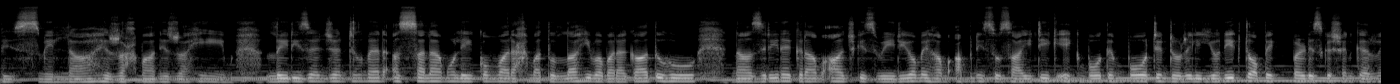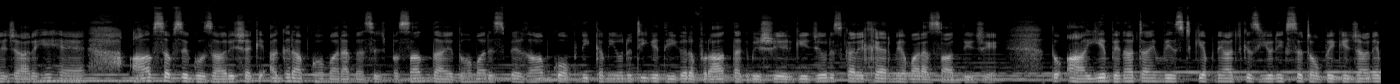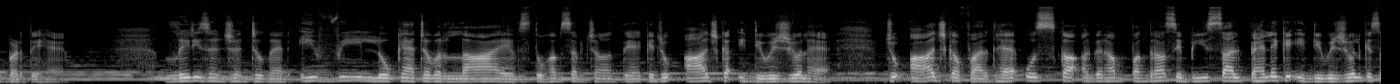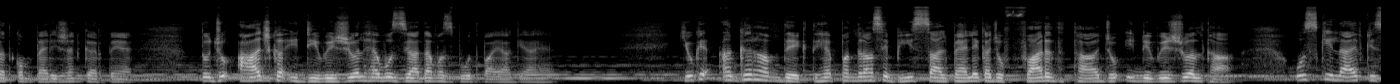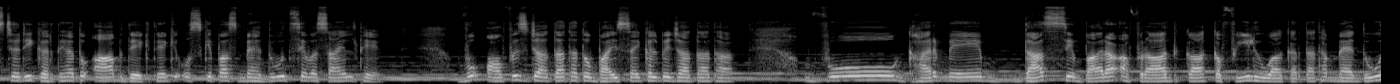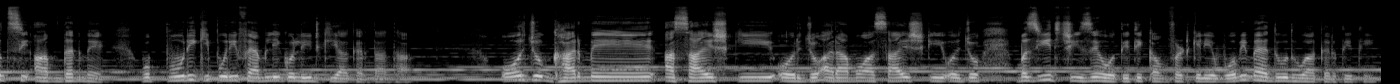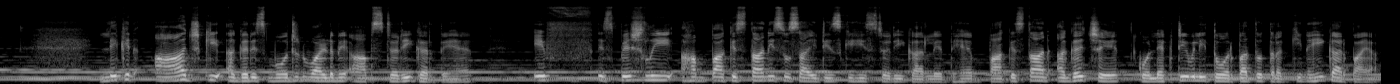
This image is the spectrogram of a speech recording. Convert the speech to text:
बिस्मिल्लाहिर्रहमानिर्रहीम ladies and gentleman अस्सलाम वालेकुम व रहमतुल्लाहि व बरकातुहू नाजरीन कराम आज की इस वीडियो में हम अपनी सोसाइटी के एक बहुत इम्पोर्टेंट और रियली यूनिक टॉपिक पर डिस्कशन करने जा रहे हैं आप सबसे गुजारिश है कि अगर आपको हमारा मैसेज पसंद आए तो हमारे इस पैगाम को अपनी कम्यूनिटी के दीगर अफराद तक भी शेयर कीजिए और इस इसका खैर में हमारा साथ दीजिए तो आइए बिना टाइम वेस्ट किए अपने आज के इस यूनिक से टॉपिक की जाने बढ़ते हैं ladies and gentleman if we look at our lives तो हम सब जानते हैं कि जो आज का इंडिविजुअल है, जो आज का फ़र्द है, उसका अगर हम 15 से 20 साल पहले के इंडिविजुअल के साथ कंपैरिजन करते हैं तो जो आज का इंडिविजुअल है, वो ज़्यादा मज़बूत पाया गया है। क्योंकि अगर हम देखते हैं 15 से 20 साल पहले का जो फ़र्द था, जो इंडिविजुअल था, उसकी लाइफ की स्टडी करते हैं तो आप देखते हैं कि उसके पास महदूद से वसाइल थे। वो ऑफ़िस जाता था तो बाईसाइकिल पे जाता था। वो घर में दस से बारह अफराद का कफ़ील हुआ करता था, महदूद सी आमदन में। वो पूरी की पूरी फैमिली को लीड किया करता था। और जो घर में आसाइश की, और जो आराम व आसाइश की, और जो मज़ीद चीज़ें होती थी कंफर्ट के लिए, वो भी महदूद हुआ करती थी। लेकिन आज की अगर इस मॉडर्न वर्ल्ड में आप स्टडी करते हैं इफ़ स्पेशली हम पाकिस्तानी सोसाइटीज़ की ही स्टडी कर लेते हैं। पाकिस्तान अगरचे कोलेक्टिवली तौर पर तो तरक्की नहीं कर पाया।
